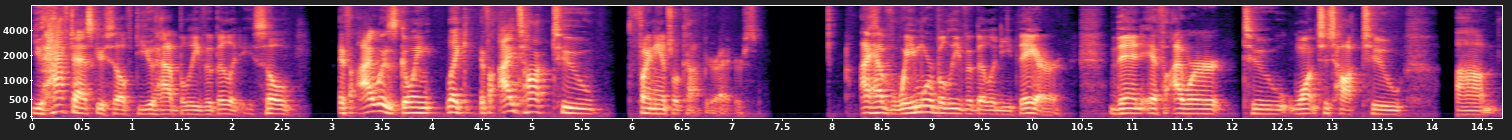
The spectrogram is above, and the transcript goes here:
you have to ask yourself, do you have believability? So if I was going, like, if I talk to financial copywriters, I have way more believability there than if I were to want to talk to, um,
